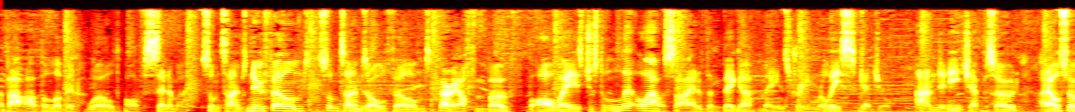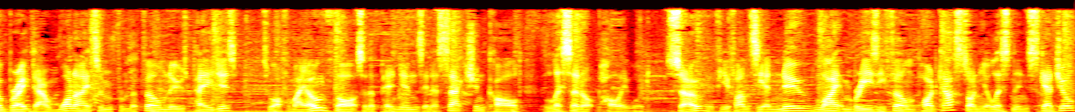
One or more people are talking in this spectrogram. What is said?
about our beloved world of cinema. Sometimes new films, sometimes old films, very often both, but always just a little outside of the bigger mainstream release schedule. And in each episode, I also break down one item from the film news pages to offer my own thoughts and opinions in a section called Listen Up Hollywood. So, if you fancy a new, light and breezy film podcast on your listening schedule,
